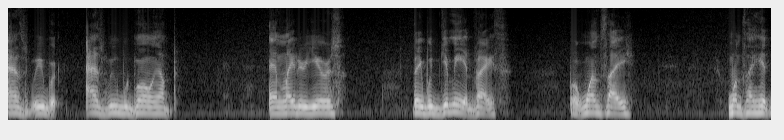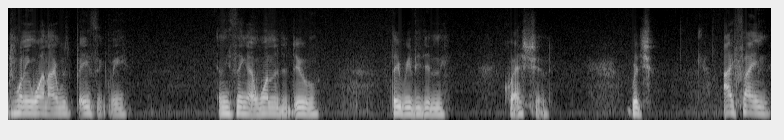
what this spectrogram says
as we were as we were growing up in later years, they would give me advice, but once I once I hit 21, I was basically anything I wanted to do, they really didn't question which I find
